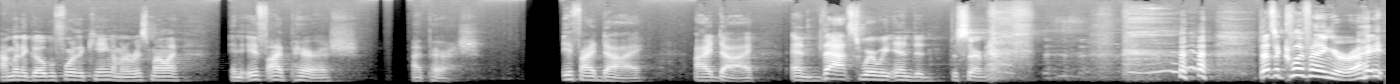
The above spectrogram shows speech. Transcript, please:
I'm going to go before the king, I'm going to risk my life. And if I perish, I perish. If I die, I die. And that's where we ended the sermon. that's a cliffhanger, right?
